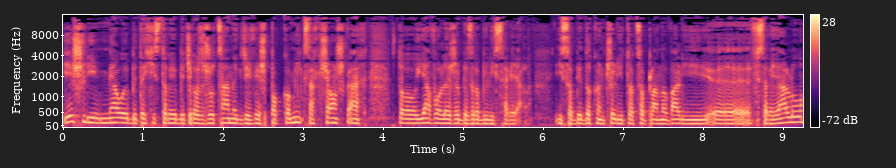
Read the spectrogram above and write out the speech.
Jeśli miałyby te historie być rozrzucane gdzieś, wiesz, po komiksach, książkach, to ja wolę, żeby zrobili serial i sobie dokończyli to, co planowali w serialu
